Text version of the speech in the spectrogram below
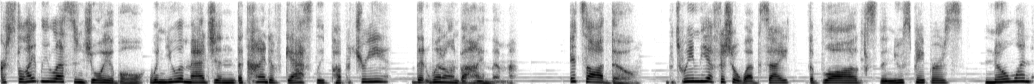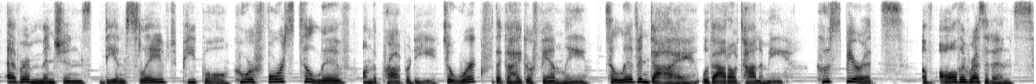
are slightly less enjoyable when you imagine the kind of ghastly puppetry that went on behind them. It's odd, though. Between the official website, the blogs, the newspapers, no one ever mentions the enslaved people who were forced to live on the property, to work for the Geiger family, to live and die without autonomy, whose spirits, of all the residents,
